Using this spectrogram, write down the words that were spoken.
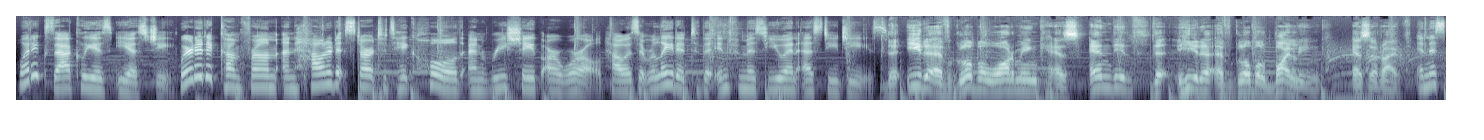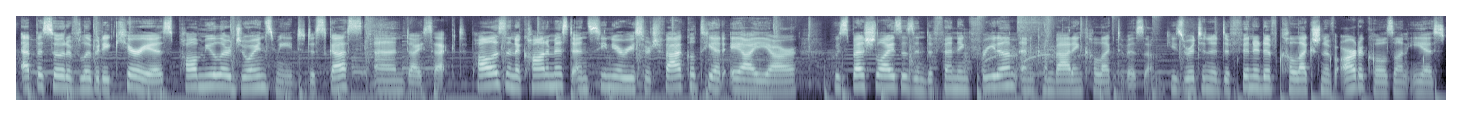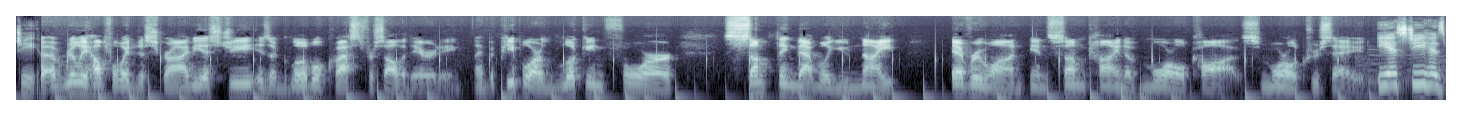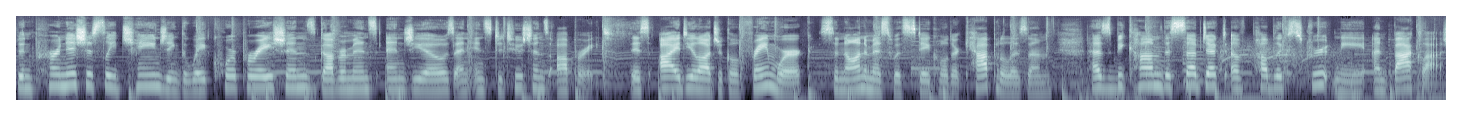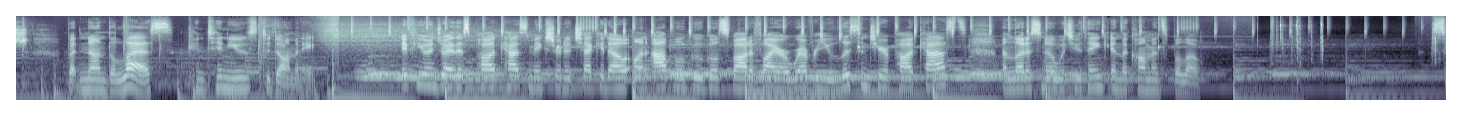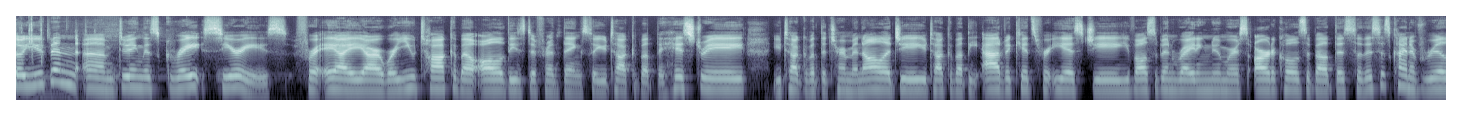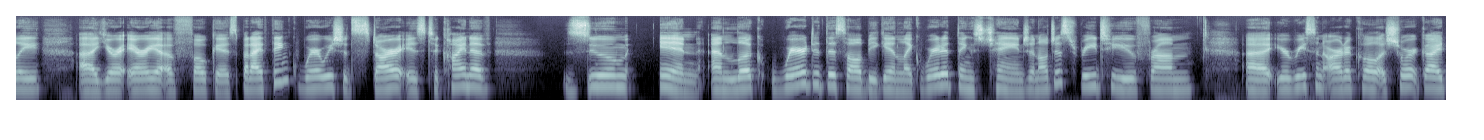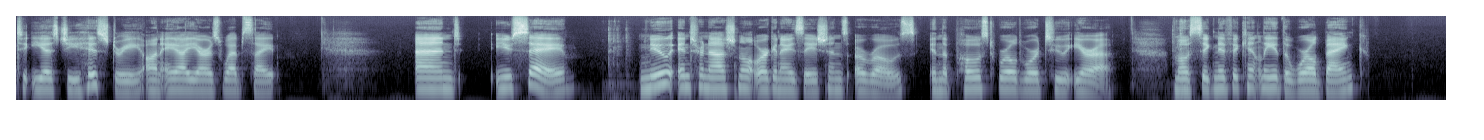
What exactly is ESG? Where did it come from, and how did it start to take hold and reshape our world? How is it related to the infamous UN SDGs? The era of global warming has ended, the era of global boiling has arrived. In this episode of Liberty Curious, Paul Mueller joins me to discuss and dissect. Paul is an economist and senior research faculty at AIER who specializes in defending freedom and combating collectivism. He's written a definitive collection of articles on ESG. A really helpful way to describe ESG is a global quest for solidarity. Like the people are looking for something that will unite everyone in some kind of moral cause, moral crusade. ESG has been perniciously changing the way corporations, governments, NGOs, and institutions operate. This ideological framework, synonymous with stakeholder capitalism, has become the subject of public scrutiny and backlash, but nonetheless continues to dominate. If you enjoy this podcast, make sure to check it out on Apple, Google, Spotify, or wherever you listen to your podcasts, and let us know what you think in the comments below. So, you've been um, doing this great series for AIER where you talk about all of these different things. So, you talk about the history, you talk about the terminology, you talk about the advocates for ESG. You've also been writing numerous articles about this. So, this is kind of really uh, your area of focus. But I think where we should start is to kind of zoom in and look where did this all begin? Like where did things change? And i'll just read to you from uh, your recent article a short guide to esg history on aier's website. And you say new international organizations arose in the post world war ii era most significantly the world bank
